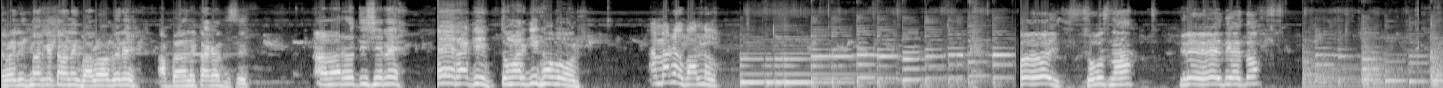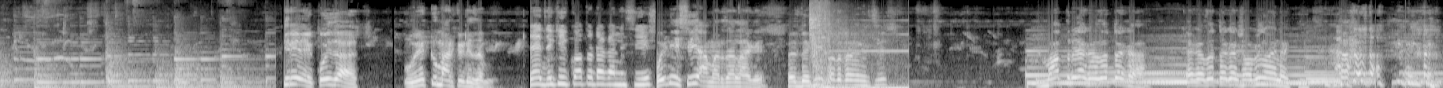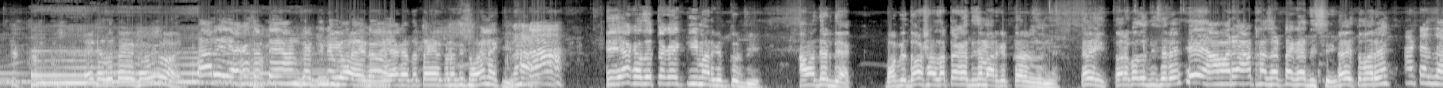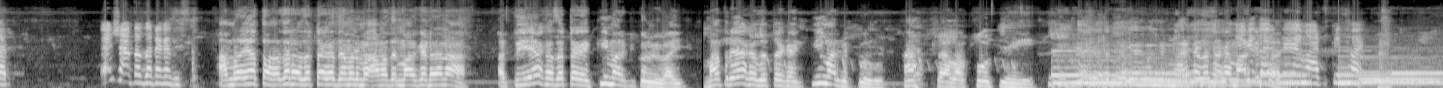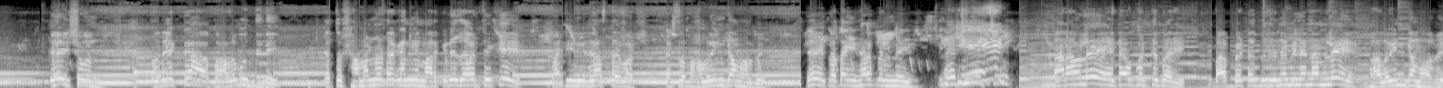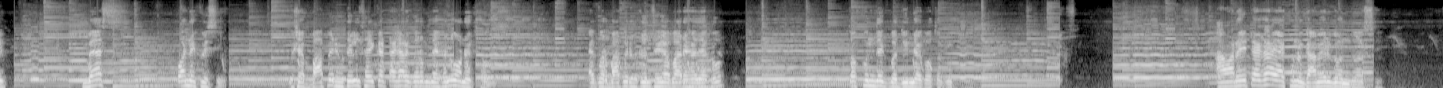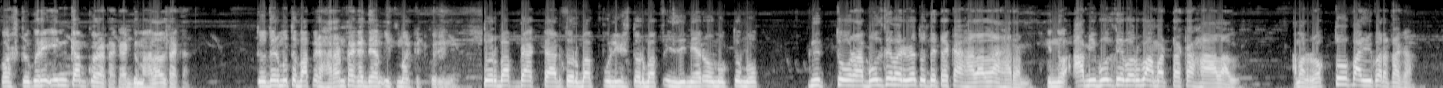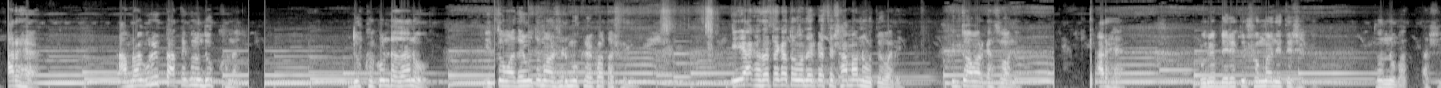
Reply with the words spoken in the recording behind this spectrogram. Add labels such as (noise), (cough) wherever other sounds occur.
এবার ঈদ মার্কেটটা অনেক ভালো হবে রে আব্বা অনেক টাকা দিছে। আমারও দিছে রে। এ রাকিব তোমার কি খবর? আমারও ভালো। ওই ওই সবুজ না? কিরে তো। কিরে কই যাস? ও একটু মার্কেটে যাব। এই দেখি কত টাকা নিছিস? ওই আমার যা লাগে। দেখি কত টাকা নিচ্ছিস এই মাত্র এক হাজার টাকা। এক হাজার টাকা শপিং হয় নাকি? (laughs) এক হাজার টাকা শপিং হয়? আরে এক হাজার টাকা আনকার দিনে হয় এখানে? এক হাজার টাকার কোনো কিছু হয় নাকি? না। এই এক হাজার টাকায় কি মার্কেট করবি? আমাদের দেখ বাবে দশ হাজার টাকা দিছে মার্কেট করার জন্য। এই তোর কত দিছে রে? এ আমারে আট হাজার টাকা দিছে। এই তোমারে? আট হাজার। এই সাত হাজার টাকা দিছিস আমরা এত হাজার হাজার টাকা দিয়ে আমার- আমাদের মার্কেট হয় না। আর তুই এক হাজার টাকায় কি মার্কেট করবি ভাই? মাত্র এক হাজার টাকায় কি মার্কেট করব? হ্যাঁ চালা ফকিনি এক হাজার টাকা মার্কেট হয়? এই শোন তোর একটা ভালো বুদ্ধি দেই। এত সামান্য টাকা নিয়ে মার্কেটে যাওয়ার থেকে বাটি নিয়ে রাস্তায় বস একটা ভালো ইনকাম হবে। এই কথা কি খারাপ করলে নেই? তা না হলে এটাও করতে পারি। বাপ বেটা দুজনে মিলে নামলে ভালো ইনকাম হবে। ব্যাস অনেক হয়েছে। ওইসব বাপের হোটেল থেকে টাকার গরম দেখানো অনেক সহজ। একবার বাপের হোটেল থেকে বার হয়ে দেখো। তখন দেখবা দুনিয়া কত কিছু আমার এই টাকা এখনও গামের গন্ধ আছে। কষ্ট করে ইনকাম করা টাকা, একদম হালাল টাকা। তোদের মতো বাপের হারাম টাকা দিয়ে আমি ইট মার্কেট করি না তোর বাপ ডাক্তার তোর বাপ পুলিশ তোর বাপ ইঞ্জিনিয়ার অমুক তমুক। তোরা বলতে পারবি না তোদের টাকা হালাল না হারাম। কিন্তু আমি বলতে পারব আমার টাকা হালাল। আমার রক্ত পানি করা টাকা। আর হ্যাঁ আমরা গরিব, তাতে কোনো দুঃখ নাই। দুঃখ কোনটা জানো? তোমাদের মতো মানুষের মুখের কথা শুনি। এই এক হাজার টাকা তোমাদের কাছে সামান্য হতে পারে, কিন্তু আমার কাছে অনেক। আর হ্যাঁ গরিবদের একটু সম্মান দিতে শেখো। ধন্যবাদ, আসি।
